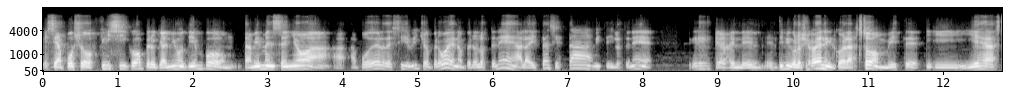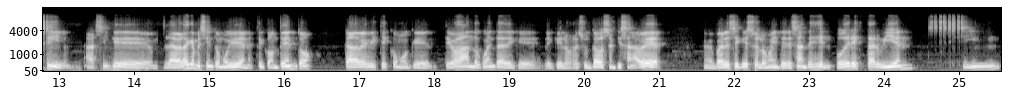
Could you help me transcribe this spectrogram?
ese apoyo físico, pero que al mismo tiempo también me enseñó a, poder decir, bicho, pero bueno, pero los tenés a la distancia, están, ¿viste? Y los tenés, el, típico lo lleva en el corazón, ¿viste? Y, es así. Así que la verdad que me siento muy bien, estoy contento. Cada vez, ¿viste? Es como que te vas dando cuenta de que, de que los resultados se empiezan a ver. Me parece que eso es lo más interesante, es el poder estar bien sin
